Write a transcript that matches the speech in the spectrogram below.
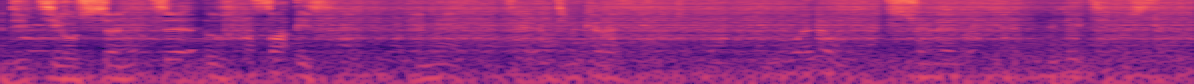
هذه تي السنة الخصائص يعني انت مكرت وأنا السنانات اللي تفرس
